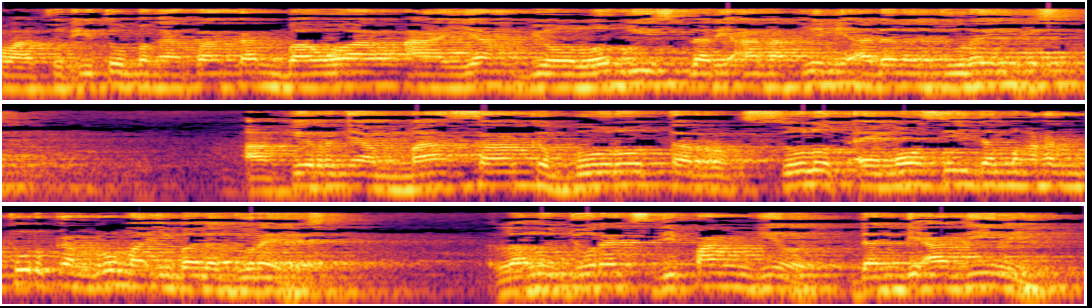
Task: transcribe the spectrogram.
pelacur itu mengatakan bahwa ayah biologis dari anak ini adalah Juraij. Akhirnya masa keburu tersulut emosi dan menghancurkan rumah ibadah Juraij. Lalu Juraij dipanggil dan diadili.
